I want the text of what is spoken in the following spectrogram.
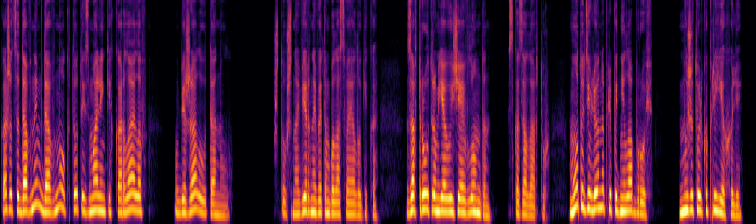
Кажется, давным-давно кто-то из маленьких Карлайлов — Убежал и утонул. Что ж, наверное, в этом была своя логика. «Завтра утром я уезжаю в Лондон», — сказал Артур. Мот удивленно приподняла бровь. «Мы же только приехали».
